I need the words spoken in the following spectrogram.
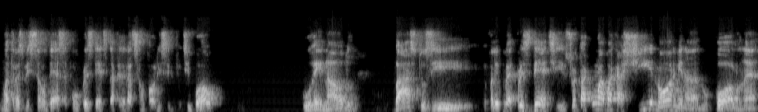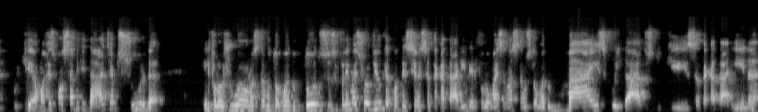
uma transmissão dessa com o presidente da Federação Paulista de Futebol, o Reinaldo Bastos, e eu falei, presidente, o senhor está com um abacaxi enorme na, no colo, né? Porque é uma responsabilidade absurda. Ele falou, João, nós estamos tomando todos os. Eu falei, mas o senhor viu o que aconteceu em Santa Catarina? Ele falou, mas nós estamos tomando mais cuidados do que Santa Catarina.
